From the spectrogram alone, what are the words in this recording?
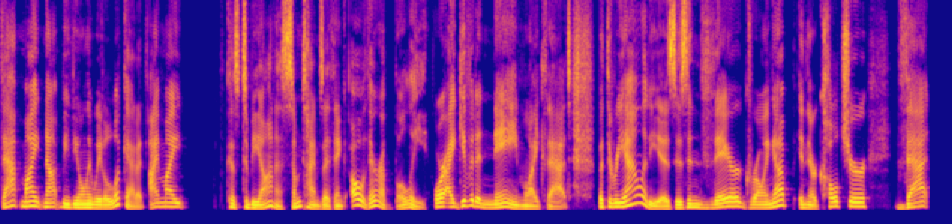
that might not be the only way to look at it. I might, because to be honest, sometimes I think, oh, they're a bully, or I give it a name like that. But the reality is, is in their growing up, in their culture, that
